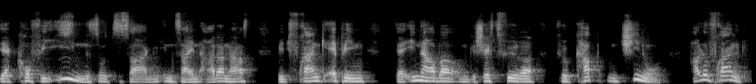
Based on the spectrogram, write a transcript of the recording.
der Koffein sozusagen in seinen Adern hast, mit Frank Epping, der Inhaber und Geschäftsführer für Cup und Chino. Hallo Frank.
